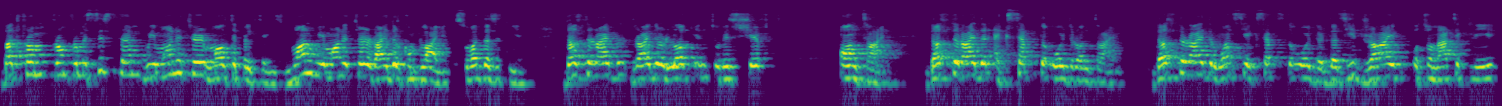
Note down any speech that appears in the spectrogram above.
But from, from, from a system, we monitor multiple things. One, we monitor rider compliance. So what does it mean? Does the rider, rider log into his shift on time? Does the rider accept the order on time? Does the rider, once he accepts the order, does he drive automatically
